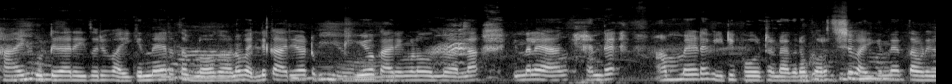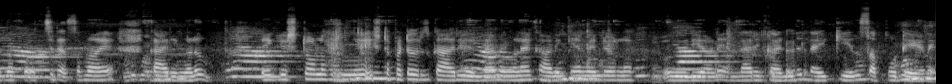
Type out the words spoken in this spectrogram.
ഹായ് കൂട്ടുകാരെ ഇതൊരു വൈകുന്നേരത്തെ വ്ലോഗാണ് വലിയ കാര്യമായിട്ട് കുക്കിങ്ങോ കാര്യങ്ങളോ ഒന്നുമല്ല. ഇന്നലെ ഞാൻ എന്റെ അമ്മയുടെ വീട്ടിൽ പോയിട്ടുണ്ടായിരുന്നു. കുറച്ച് വൈകുന്നേരത്തെ അവിടെ ഇരുന്ന കുറച്ച് രസമായ കാര്യങ്ങളും എനിക്കിഷ്ടമുള്ള കുഞ്ഞ് ഇഷ്ടപ്പെട്ട ഒരു കാര്യമല്ല നിങ്ങളെ കാണിക്കാൻ വേണ്ടിയുള്ള വീഡിയോ ആണ് എല്ലാവരും കണ്ട് ലൈക്ക് ചെയ്ത് സപ്പോർട്ട് ചെയ്യണേ.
